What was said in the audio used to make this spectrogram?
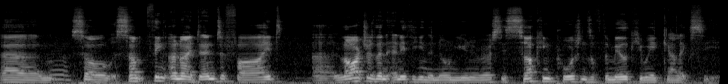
Um, Mm. so something unidentified, uh, larger than anything in the known universe, is sucking portions of the Milky Way galaxy.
